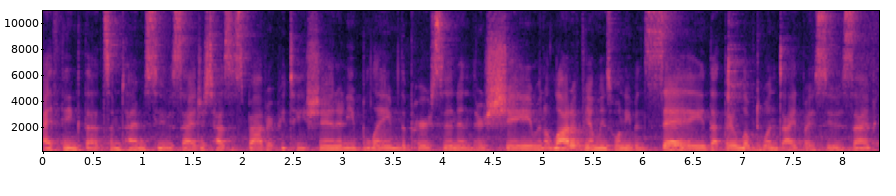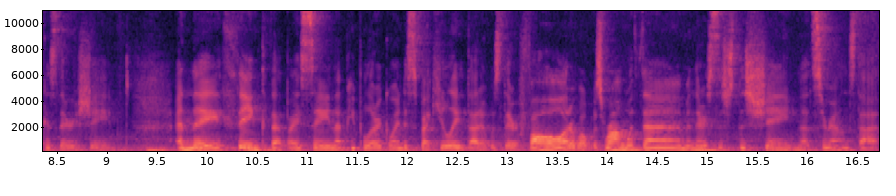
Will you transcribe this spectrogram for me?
I think that sometimes suicide just has this bad reputation and you blame the person and there's shame. And a lot of families won't even say that their loved one died by suicide because they're ashamed. Mm-hmm. And they think that by saying that people are going to speculate that it was their fault or what was wrong with them, and there's this, this shame that surrounds that.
